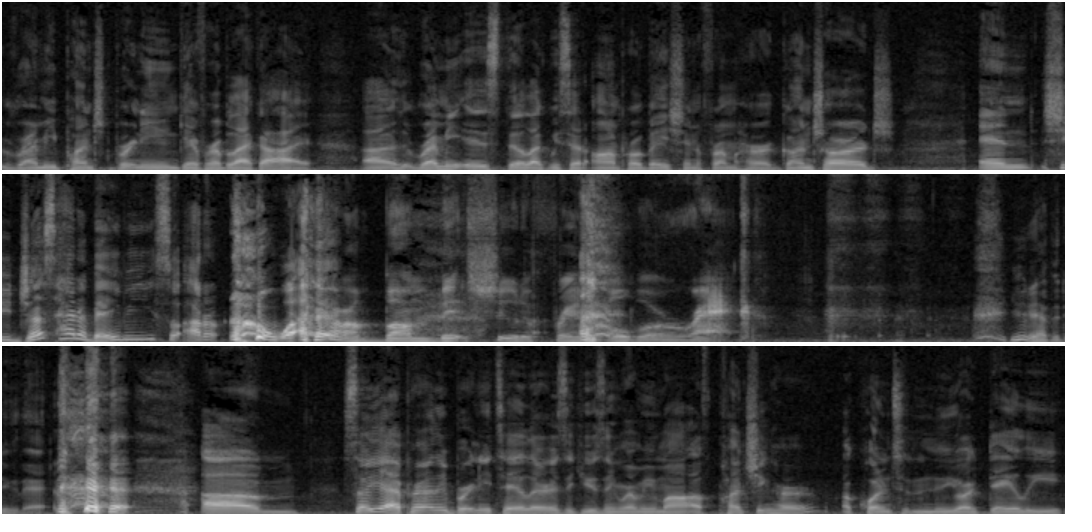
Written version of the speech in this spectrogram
Remy punched Brittany and gave her a black eye. Uh, Remy is still, like we said, on probation from her gun charge, and she just had a baby, so I don't know why. What kind of bum bitch shoot a friend over a rack? you didn't have to do that. um, so yeah, apparently Brittany Taylor is accusing Remy Ma of punching her. According to the New York Daily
